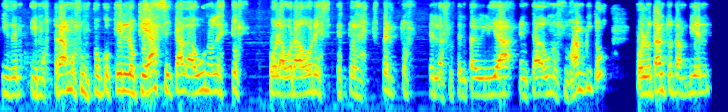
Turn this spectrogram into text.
y, y mostramos un poco qué es lo que hace cada uno de estos colaboradores, estos expertos en la sustentabilidad en cada uno de sus ámbitos. Por lo tanto, también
